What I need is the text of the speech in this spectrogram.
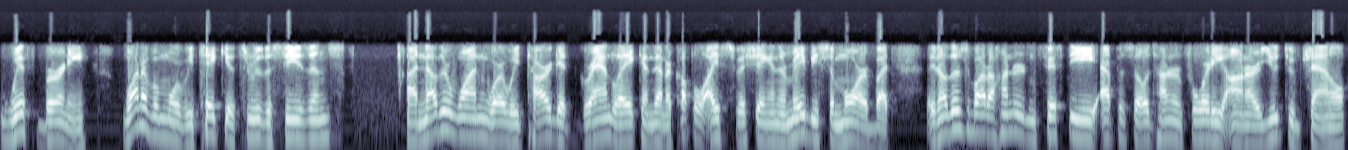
with Bernie. One of them where we take you through the seasons – another one where we target Grand Lake and then a couple ice fishing, and there may be some more. But you know, there's about 150 episodes, 140 on our YouTube channel,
